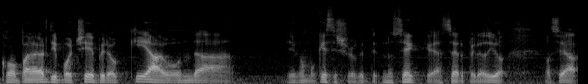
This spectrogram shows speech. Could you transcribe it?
como para ver tipo, che, pero ¿qué hago? Onda, y como, qué sé yo, no sé qué hacer, pero digo, o sea,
